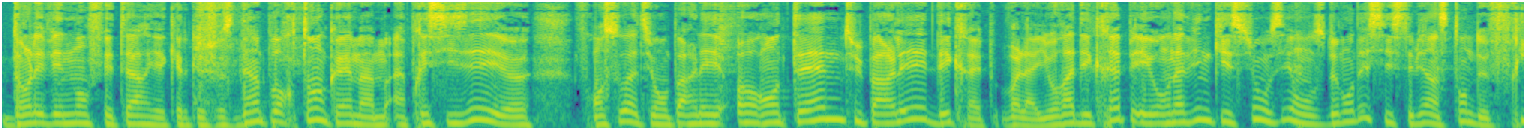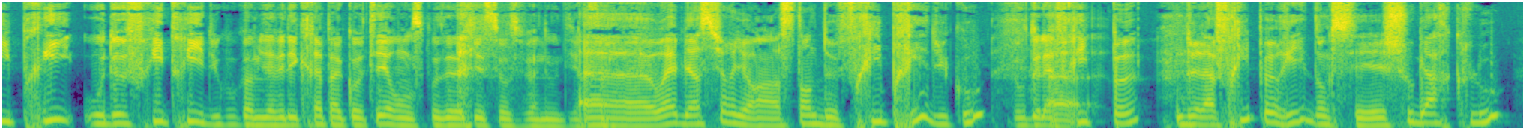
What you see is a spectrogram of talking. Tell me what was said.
Dans l'événement fêtard, il y a quelque chose d'important quand même à, à préciser. Euh, François, tu en parlais hors antenne, tu parlais des crêpes. Voilà, il y aura des crêpes et on avait une question aussi. On se demandait si c'était bien un stand de friperie ou de friterie. Du coup, comme il y avait des crêpes à côté, on se posait la question. Tu vas nous dire ça. Euh, ouais, bien sûr, il y aura un stand de friperie du coup. Donc de la Euh, fripe. de la friperie. Donc c'est Sugar Clou, euh,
